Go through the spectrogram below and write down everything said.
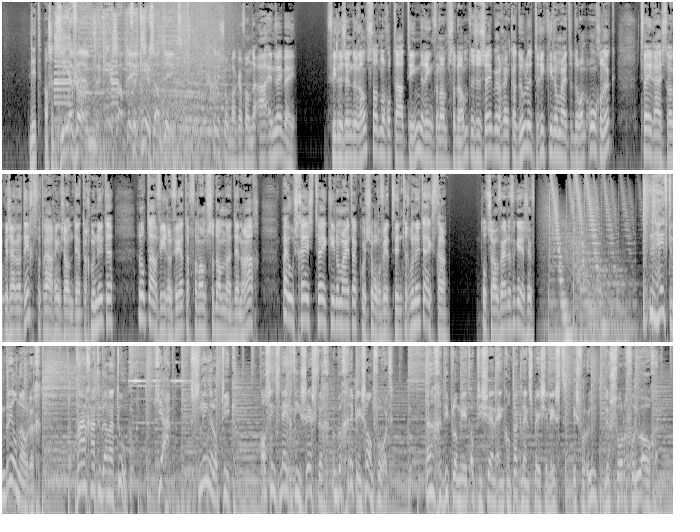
Dit was het ZFM. Verkeersupdate. Verkeersupdate. Dit is John Bakker van de ANWB. Files in de Randstad nog op de A10, de ring van Amsterdam. Tussen Zeeburg en Kadoelen, 3 kilometer door een ongeluk. Twee rijstroken zijn er dicht, vertraging zo'n 30 minuten. En op de A44 van Amsterdam naar Den Haag. Bij Oesgeest 2 kilometer kost je ongeveer 20 minuten extra. Tot zover de verkeersinformatie. U heeft een bril nodig. Waar gaat u dan naartoe? Ja, slingeroptiek. Al sinds 1960 een begrip in Zandvoort. Een gediplomeerd opticien en contactlensspecialist is voor u de zorg voor uw ogen.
